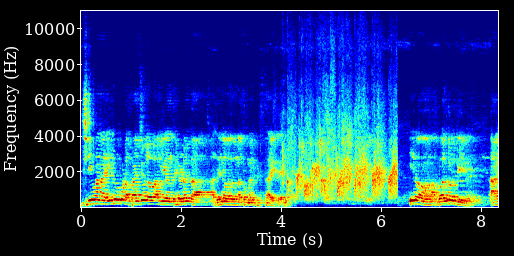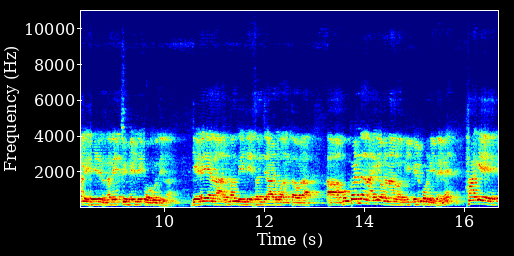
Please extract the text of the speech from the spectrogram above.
ಜೀವನ ಇನ್ನೂ ಕೂಡ ಪ್ರಜ್ವಲವಾಗಲಿ ಅಂತ ಹೇಳುತ್ತಾ ಧನ್ಯವಾದವನ್ನ ಸಮರ್ಪಿಸ್ತಾ ಇದ್ದೇನೆ. ಇನ್ನು ಬದ್ರುದ್ದೀನ್ ಆಗ್ಲೇ ಹೇಳಿದ್ರು, ನಾನು ಹೆಚ್ಚು ಹೇಳಲಿಕ್ಕೆ ಹೋಗುದಿಲ್ಲ. ಗೆಳೆಯರ ಮಂದಿ ಇಲ್ಲಿ ಸಂಜೆ ಆಡುವಂತವರ ಆ ಮುಖಂಡನಾಗಿ ಅವನು ನಾನು ಇ- ಇಟ್ಕೊಂಡಿದ್ದೇನೆ. ಹಾಗೆ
